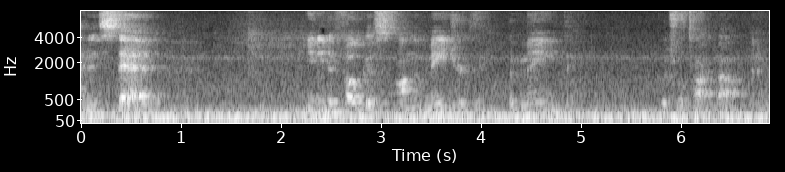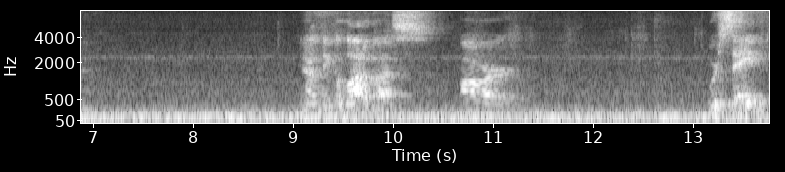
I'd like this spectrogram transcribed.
And instead, you need to focus on the major thing, the main thing, which we'll talk about in a minute. You know, I think a lot of us are, we're saved.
